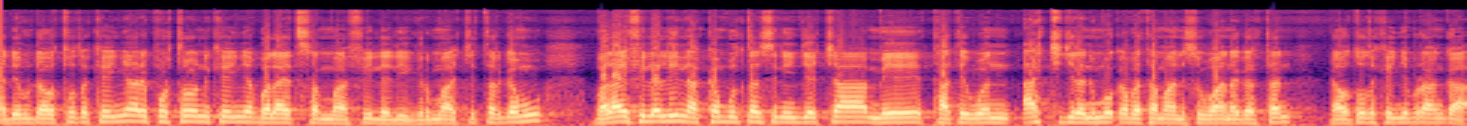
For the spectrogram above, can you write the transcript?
adeemu daawwattoota keenya riippoortaroonni keenya balaa ittasammaa fi lalii girmaa achitti argamu balaa fi laliin akkam bultan isiniin jecha mee taateewwan achi jiran immoo qabatamaan isin waan agartan daawwattoota keenya biraan ga'a.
